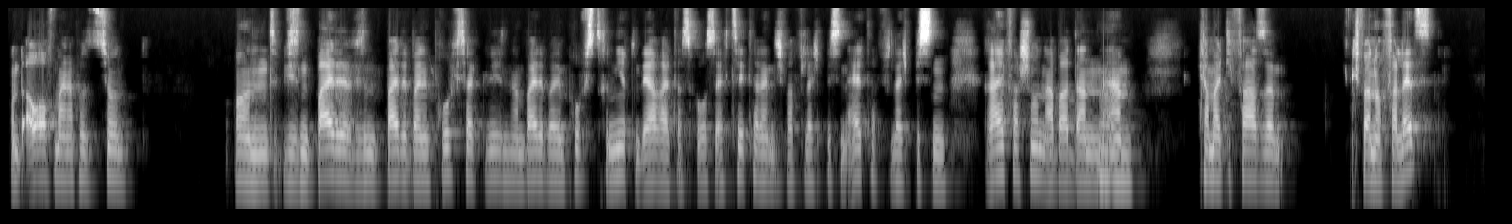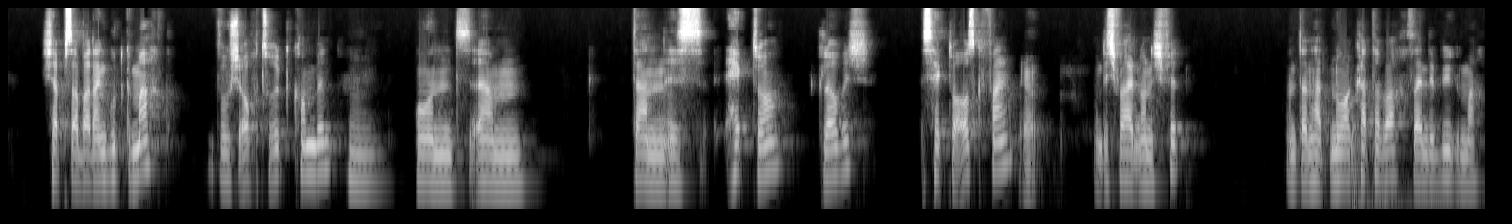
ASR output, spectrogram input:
und auch auf meiner Position. Und wir sind beide, wir sind beide bei den Profis halt gewesen, haben beide bei den Profis trainiert und er war halt das große FC-Talent. Ich war vielleicht ein bisschen älter, vielleicht ein bisschen reifer schon, aber dann Mhm. ähm, kam halt die Phase, ich war noch verletzt. Ich habe es aber dann gut gemacht, wo ich auch zurückgekommen bin. Mhm. Und ähm, dann ist Hector, glaube ich, ist Hector ausgefallen. Ja. Und ich war halt noch nicht fit. Und dann hat Noah Katterbach sein Debüt gemacht.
